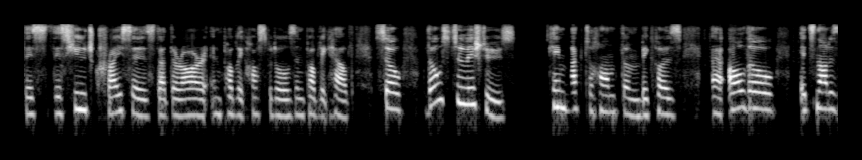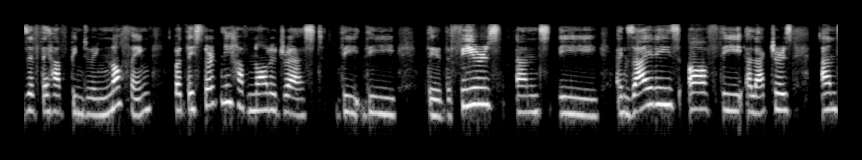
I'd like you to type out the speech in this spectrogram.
this this huge crisis that there are in public hospitals and public health. So those two issues came back to haunt them because uh, although it's not as if they have been doing nothing, but they certainly have not addressed the the the, the fears and the anxieties of the electors. And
